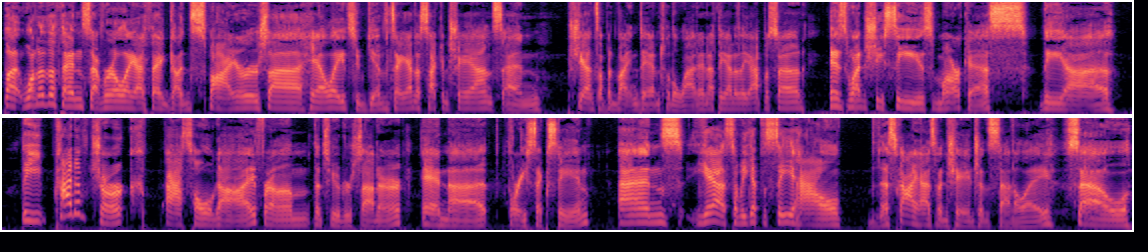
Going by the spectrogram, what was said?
But one of the things that really, I think, inspires uh, Haley to give Dan a second chance, and she ends up inviting Dan to the wedding at the end of the episode, is when she sees Marcus, the uh, the kind of jerk asshole guy from the Tutor Center in uh, 316. And yeah, so we get to see how this guy has been changing steadily. So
